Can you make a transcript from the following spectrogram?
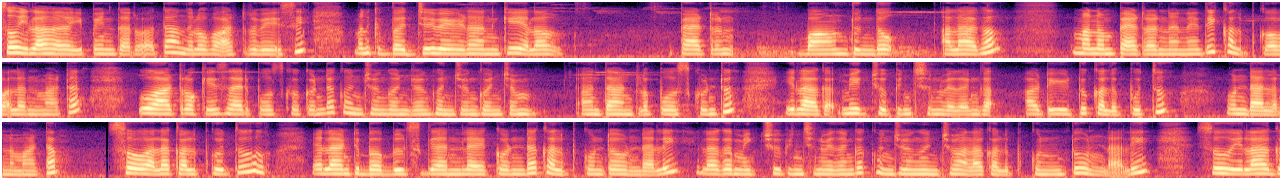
సో ఇలా అయిపోయిన తర్వాత అందులో వాటర్ వేసి మనకి బజ్జీ వేయడానికి ఎలా ప్యాటర్న్ బాగుంటుందో అలాగా మనం ప్యాటర్న్ అనేది కలుపుకోవాలన్నమాట. వాటర్ ఒకేసారి పోసుకోకుండా కొంచెం కొంచెం కొంచెం కొంచెం దాంట్లో పోసుకుంటూ ఇలాగ మీకు చూపించిన విధంగా అటు ఇటు కలుపుతూ ఉండాలన్నమాట. సో అలా కలుపుకుంటూ ఎలాంటి బబుల్స్ కానీ లేకుండా కలుపుకుంటూ ఉండాలి. ఇలాగ మీకు చూపించిన విధంగా కొంచెం కొంచెం అలా కలుపుకుంటూ ఉండాలి. సో ఇలాగ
